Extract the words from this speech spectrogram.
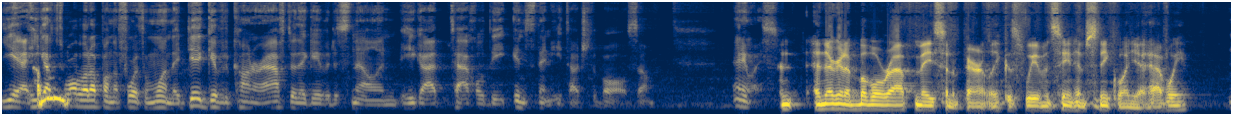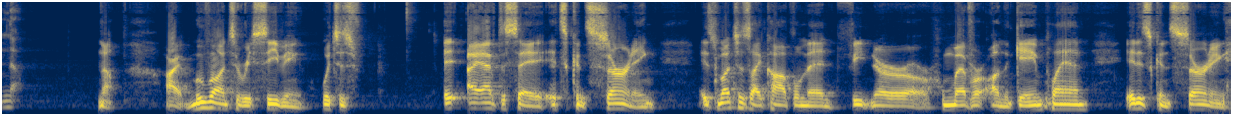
Yeah, he got swallowed up on the fourth and one. They did give it to Conner after they gave it to Snell, and he got tackled the instant he touched the ball. So, anyways, and, and they're going to bubble wrap Mason apparently because we haven't seen him sneak one yet, have we? No, no. All right, move on to receiving, which is, it, I have to say, it's concerning. As much as I compliment Fichtner or whomever on the game plan, it is concerning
